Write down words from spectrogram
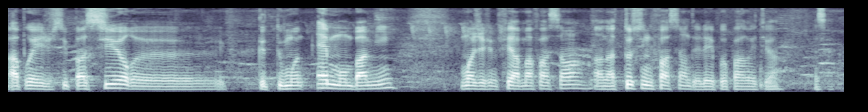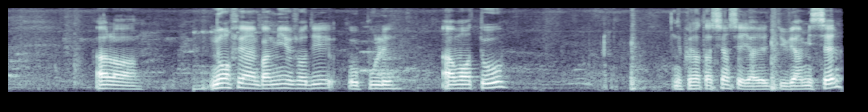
Après, je ne suis pas sûr que tout le monde aime mon bami. Moi, je fais à ma façon. On a tous une façon de les préparer, tu vois. Alors, nous, on fait un bami aujourd'hui au poulet. Avant tout, une présentation, c'est du vermicelle,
